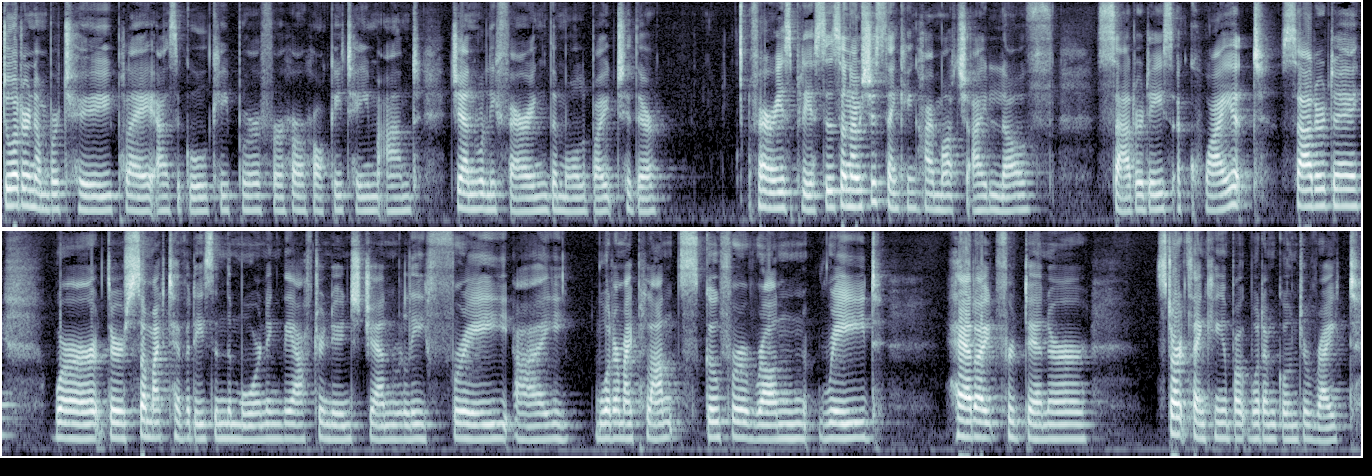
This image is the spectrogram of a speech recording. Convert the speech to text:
daughter number two play as a goalkeeper for her hockey team and generally ferrying them all about to their various places. And I was just thinking how much I love Saturdays, a quiet Saturday where there's some activities in the morning, the afternoon's generally free. I water my plants, go for a run, read, head out for dinner start thinking about what I'm going to write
